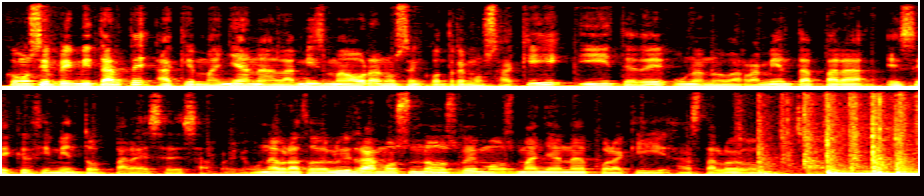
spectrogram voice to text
Como siempre, invitarte a que mañana a la misma hora nos encontremos aquí y te dé una nueva herramienta para ese crecimiento, para ese desarrollo. Un abrazo de Luis Ramos, nos vemos mañana por aquí. Hasta luego. Chao.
